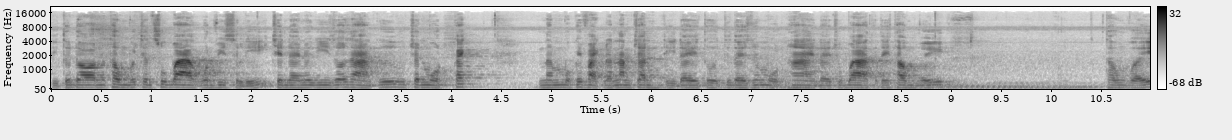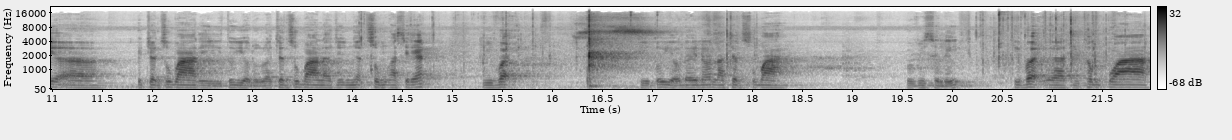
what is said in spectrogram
Thì tôi đo nó thông với chân số 3 của con vi xử lý. Trên đây nó ghi rõ ràng cứ chân một cách năm một cái vạch là 5 chân. Thì đây tôi từ đây số 1 2 đây số 3 tôi thấy thông với thông với uh, cái chân số 3 thì tôi hiểu được là chân số 3 là nhận xung ACS vì vậy thì tôi hiểu đây nó là chân số 3 bởi vì xử lý thì vậy à, thì thông qua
